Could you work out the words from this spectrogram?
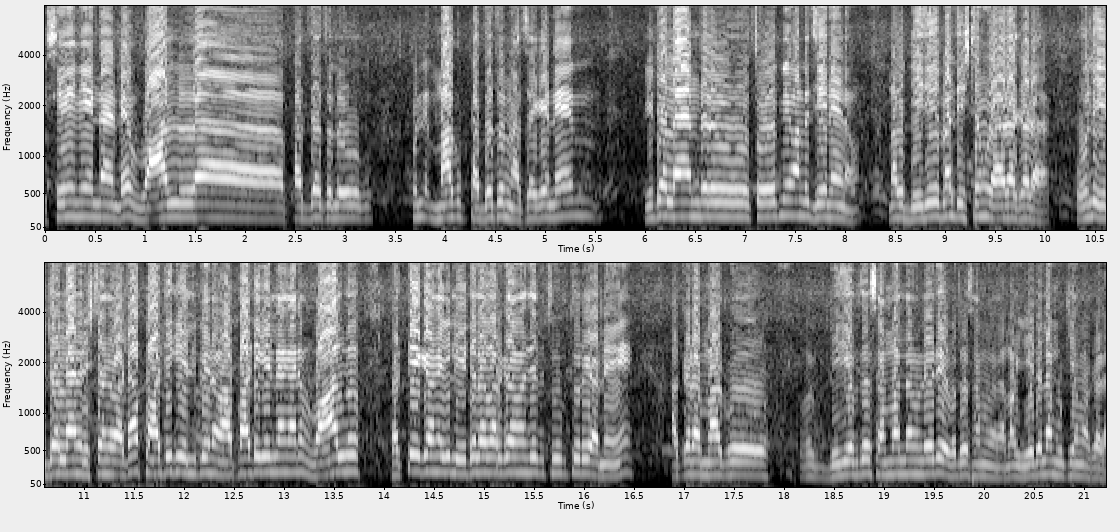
విషయం ఏంటంటే వాళ్ళ పద్ధతులు కొన్ని మాకు పద్ధతులు నచ్చగానే ఇటలైనర్తో మేము అలా జాయిన్ అయినాం. మాకు బీజేపీ అంటే ఇష్టం కాదు అక్కడ. ఓన్లీ ఇటలైనర్ ఇష్టం కాబట్టి ఆ పార్టీకి వెళ్ళిపోయినాం. ఆ పార్టీకి వెళ్ళినా కానీ వాళ్ళు ప్రత్యేకంగా వీళ్ళు ఈటల వర్గం అని చెప్పి చూపుతారు కానీ అక్కడ మాకు బీజేపీతో సంబంధం లేదు ఎవరితో సంబంధం లేదు. మాకు ఈటలే ముఖ్యం అక్కడ.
